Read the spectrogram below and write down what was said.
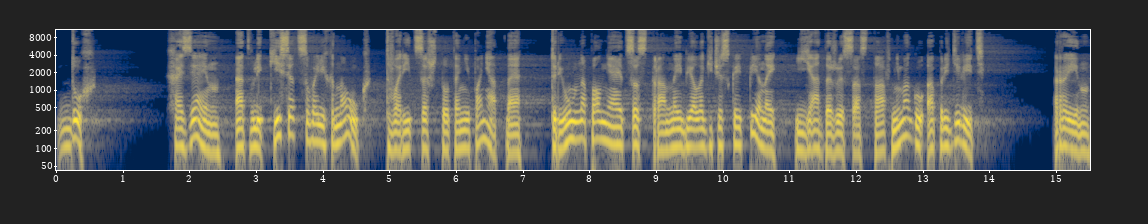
Дух. Хозяин, отвлекись от своих наук. Творится что-то непонятное. Трюм наполняется странной биологической пеной. Я даже состав не могу определить. Рейн.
